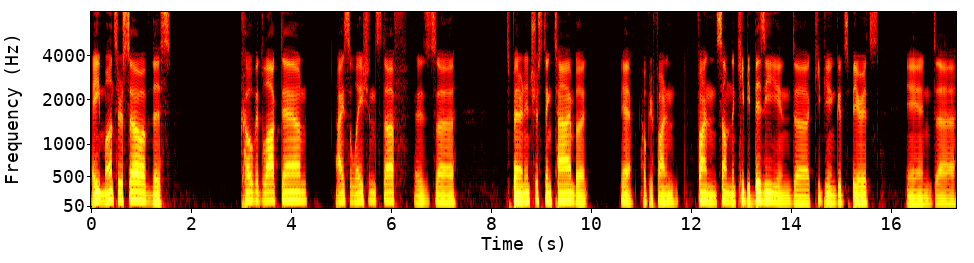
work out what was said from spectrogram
eight months or so of this COVID lockdown, isolation stuff is uh it's been an interesting time, but yeah, hope you're finding finding something to keep you busy and uh, keep you in good spirits. And uh,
